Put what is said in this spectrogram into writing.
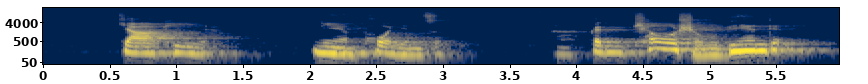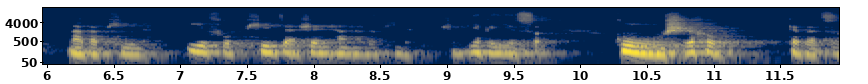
“加庇”念破音字啊，跟挑手边的那个“披”衣服披在身上那个“披”是一个意思。古时候这个字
